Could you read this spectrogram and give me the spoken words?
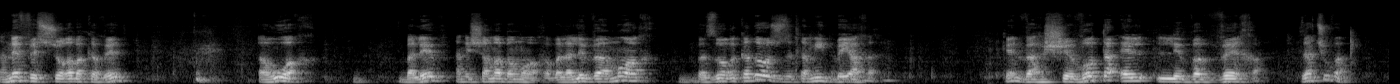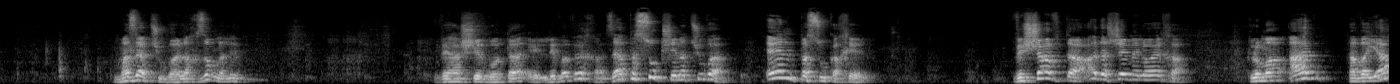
הנפש שורה בכבד, הרוח בלב, הנשמה במוח, אבל הלב והמוח בזוהר הקדוש זה תמיד ביחד. כן? והשבות אל לבביך. זה התשובה. מה זה התשובה? לחזור ללב. והשבות אל לבביך. זה הפסוק של התשובה. אין פסוק אחר. ושבת עד השם אלוהיך. כלומר, עד הוויה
